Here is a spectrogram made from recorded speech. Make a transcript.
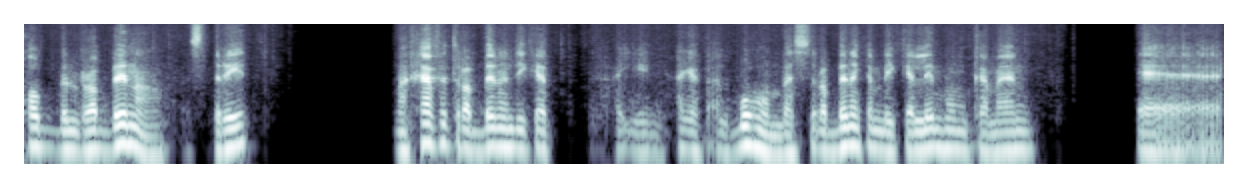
حب لربنا ستريت مخافة ربنا دي كانت يعني حاجة في قلبهم بس ربنا كان بيكلمهم كمان آه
